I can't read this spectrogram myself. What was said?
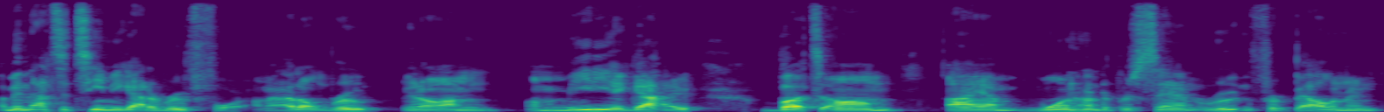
I mean, that's a team you got to root for. I mean, I don't root, you know, I'm, I'm a media guy, but um, I am 100% rooting for Bellarmine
